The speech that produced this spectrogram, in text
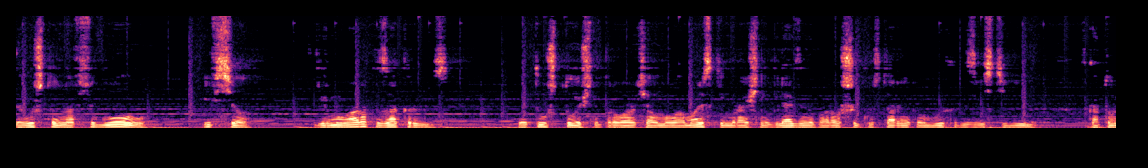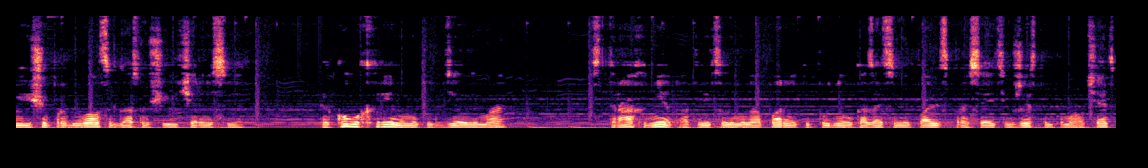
«Да вы что, на всю голову?» И все. Гермоворота закрылись. «Это уж точно», – проворчал Маломальский, мрачно глядя на поросший кустарником выход из вестибюля, в который еще пробивался гаснущий вечерний свет. «Какого хрена мы тут делаем, а?» «Страха нет», – ответил ему напарник и поднял указательный палец, прося этим жестом помолчать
